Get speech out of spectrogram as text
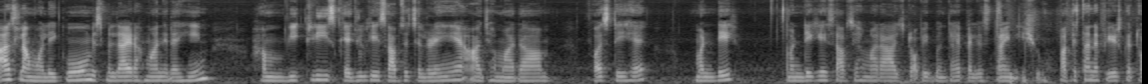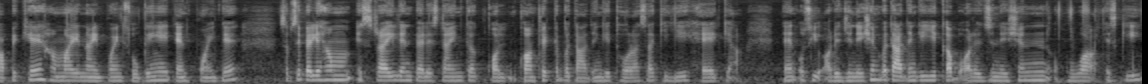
अस्सलाम रहीम हम वीकली स्केजूल के हिसाब से चल रहे हैं। आज हमारा फ़र्स्ट डे है मंडे मंडे के हिसाब से हमारा आज टॉपिक बनता है पैलेस्टाइन इशू पाकिस्तान अफेयर्स का टॉपिक है। हमारे नाइन पॉइंट्स हो गए हैं टेंथ पॉइंट है। सबसे पहले हम इसराइल एंड पैलेस्टाइन का कॉन्फ्लिक्ट का बता देंगे थोड़ा सा कि ये है क्या। दैन उसकी ओरिजिनेशन बता देंगे, ये कब ओरिजिनेशन हुआ, इसकी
